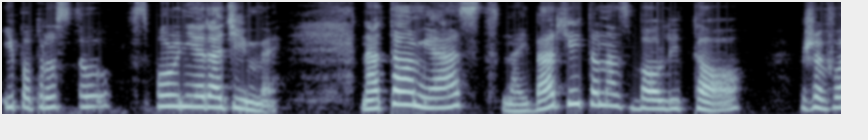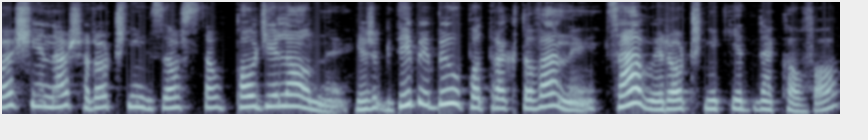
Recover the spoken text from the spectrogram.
i po prostu wspólnie radzimy. Natomiast najbardziej to nas boli to, że właśnie nasz rocznik został podzielony. Gdyby był potraktowany cały rocznik jednakowo,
